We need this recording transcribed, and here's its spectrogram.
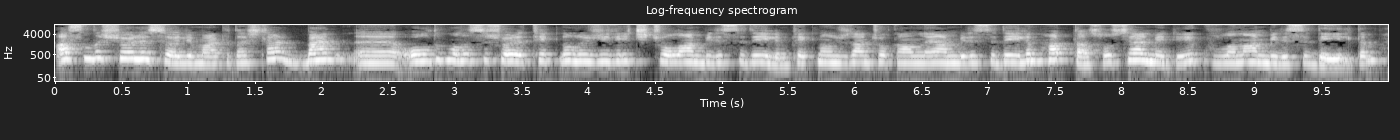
Aslında şöyle söyleyeyim arkadaşlar. Ben e, oldum olası şöyle teknolojiyle iç içe olan birisi değilim. Teknolojiden çok anlayan birisi değilim. Hatta sosyal medyayı kullanan birisi değildim.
